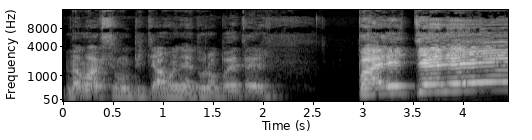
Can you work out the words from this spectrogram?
На максимум підтягування йду робити. Полетіли!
